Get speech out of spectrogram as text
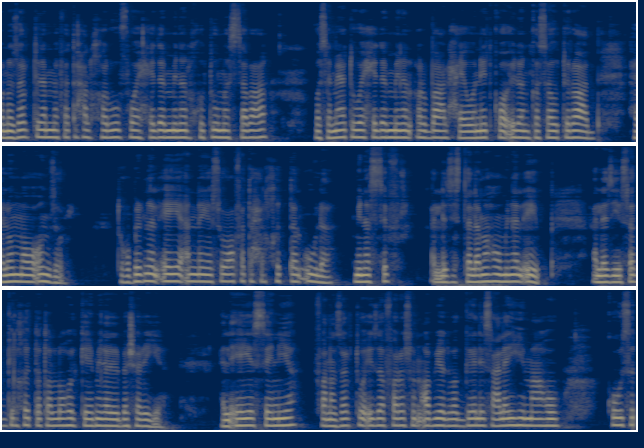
ونظرت لما فتح الخروف واحدا من الختوم السبعة وسمعت واحدا من الأربع الحيوانات قائلا كصوت رعد هلم وأنظر. تخبرنا الآية أن يسوع فتح الخطة الأولى من السفر الذي استلمه من الآب الذي يسجل خطة الله الكاملة للبشرية. الآية الثانية فنظرت وإذا فرس أبيض والجالس عليه معه قوس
